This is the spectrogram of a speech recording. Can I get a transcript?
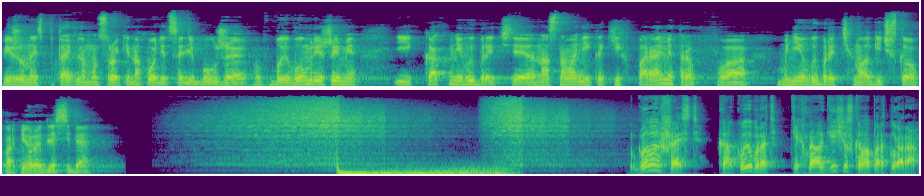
вижу на испытательном он сроке находится, либо уже в боевом режиме, и как мне выбрать, э, на основании каких параметров э, мне выбрать технологического партнера для себя. Глава 6. Как выбрать технологического партнера?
